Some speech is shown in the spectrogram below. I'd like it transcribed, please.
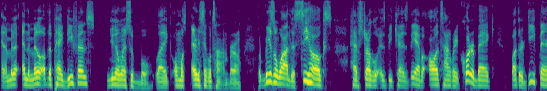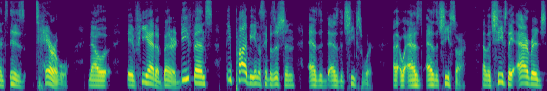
and in the middle of the pack defense, you're gonna win a Super Bowl like almost every single time, bro. The reason why the Seahawks have struggled is because they have an all-time great quarterback, but their defense is terrible. Now, if he had a better defense, they'd probably be in the same position as the, as the Chiefs were, uh, as as the Chiefs are. Now, the Chiefs they average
